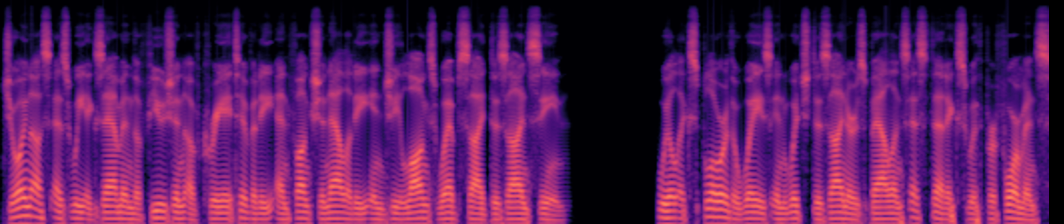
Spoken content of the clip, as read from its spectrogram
Join us as we examine the fusion of creativity and functionality in Geelong's website design scene. We'll explore the ways in which designers balance aesthetics with performance,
